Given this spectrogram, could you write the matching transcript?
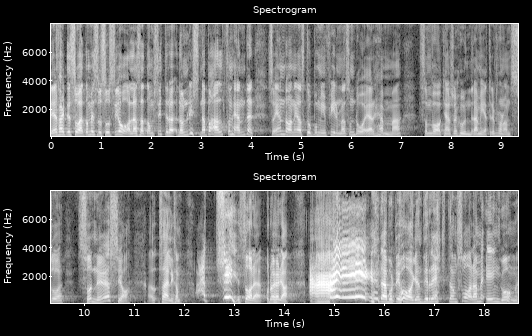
Det är faktiskt så att de är så sociala så att de, sitter och, de lyssnar på allt som händer. Så en dag när jag stod på min firma som då är hemma, som var kanske 100 meter ifrån dem, så, så nös jag. Så här liksom, Atchi! sa det. Och då hörde jag, Aj! där borta i hagen direkt. De svarade med en gång.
